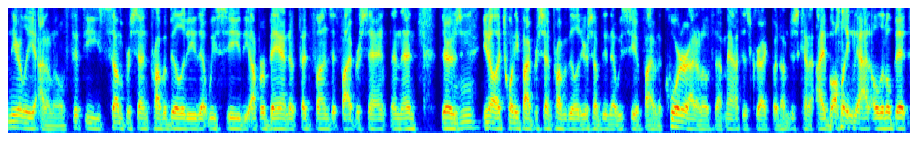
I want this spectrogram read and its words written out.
nearly I don't know fifty some percent probability that we see the upper band of Fed funds at five percent, and then there's mm-hmm. you know a twenty five percent probability or something that we see at five and a quarter. I don't know if that math is correct, but I'm just kind of eyeballing that a little bit.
